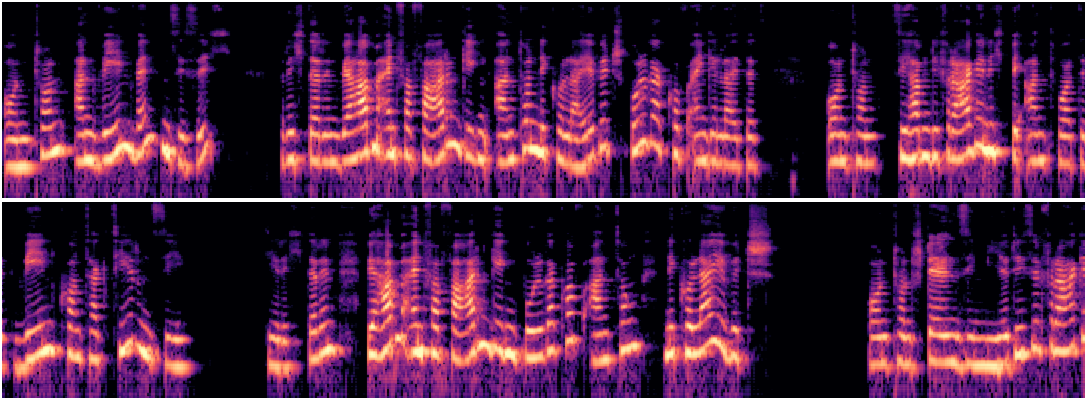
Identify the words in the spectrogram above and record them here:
Anton, an wen wenden Sie sich? Richterin. Wir haben ein Verfahren gegen Anton Nikolajewitsch Bulgakow eingeleitet. Anton. Sie haben die Frage nicht beantwortet. Wen kontaktieren Sie? Die Richterin. Wir haben ein Verfahren gegen Bulgakow Anton Nikolajewitsch Anton, stellen Sie mir diese Frage?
